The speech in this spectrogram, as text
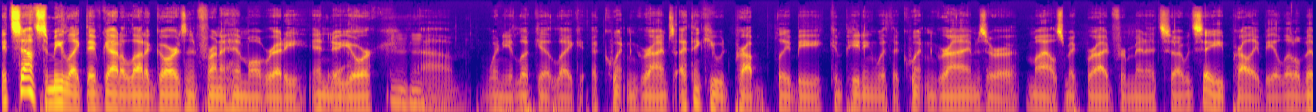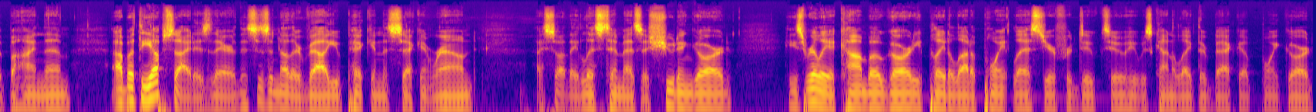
It sounds to me like they've got a lot of guards in front of him already in New Yeah. York. Mhm. Um, when you look at like a Quentin Grimes, I think he would probably be competing with a Quentin Grimes or a Miles McBride for minutes. So I would say he'd probably be a little bit behind them. Uh, but the upside is there. This is another value pick in the second round. I saw they list him as a shooting guard. He's really a combo guard. He played a lot of point last year for Duke too. He was kind of like their backup point guard.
